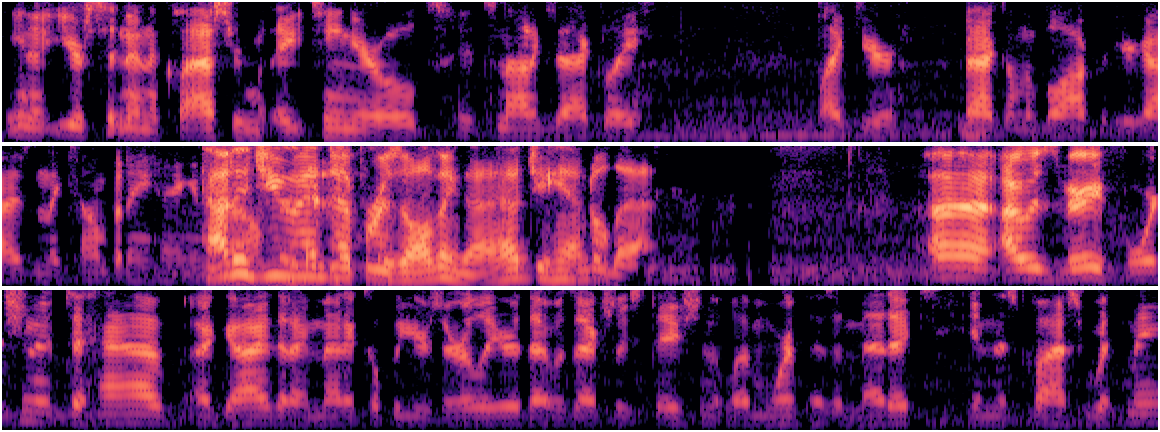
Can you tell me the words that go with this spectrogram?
you know, you're sitting in a classroom with 18 year olds. It's not exactly like you're back on the block with your guys in the company hanging How did you end up resolving that? How'd you handle that? Uh, I was very fortunate to have a guy that I met a couple years earlier that was actually stationed at Leavenworth as a medic in this class with me.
